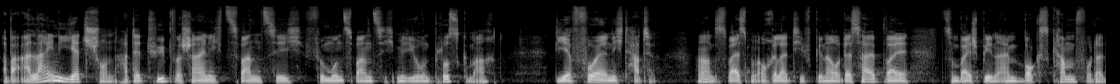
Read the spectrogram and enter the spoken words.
Aber alleine jetzt schon hat der Typ wahrscheinlich 20, 25 Millionen plus gemacht, die er vorher nicht hatte. Ja, das weiß man auch relativ genau deshalb, weil zum Beispiel in einem Boxkampf oder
